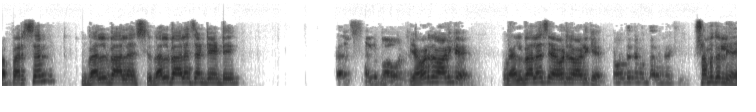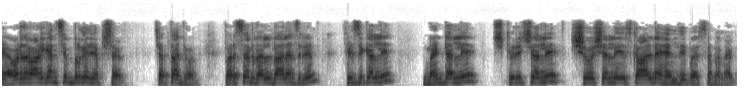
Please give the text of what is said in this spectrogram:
A person well balanced well balance అంటే ఏంటి? ఎవరిది వాడికే? వెల్ బ్యాలెన్స్ ఎవరిది వాడికే? సమతుల్యం. ఎవరిది వాడికి అని సింపుల్గా చెప్తాడు చెప్తాను చూడండి. Person well balanced in physically mentally spiritually socially is called healthy person అన్నాడు.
